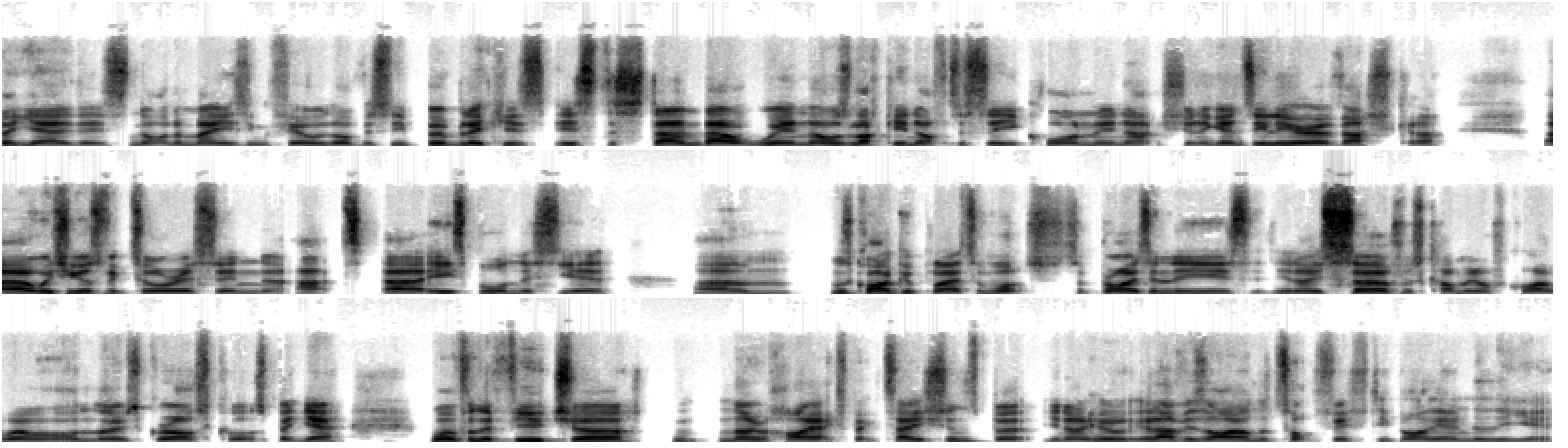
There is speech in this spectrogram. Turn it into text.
but yeah, it's not an amazing field. Obviously, Bublik is is the standout win. I was lucky enough to see Kwon in action against Ilya Ivashka, uh, which he was victorious in at uh, Eastbourne this year. Um, was quite a good player to watch. Surprisingly, his you know his serve was coming off quite well on those grass courts. But yeah, one for the future. No high expectations, but you know he'll he'll have his eye on the top fifty by the end of the year.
